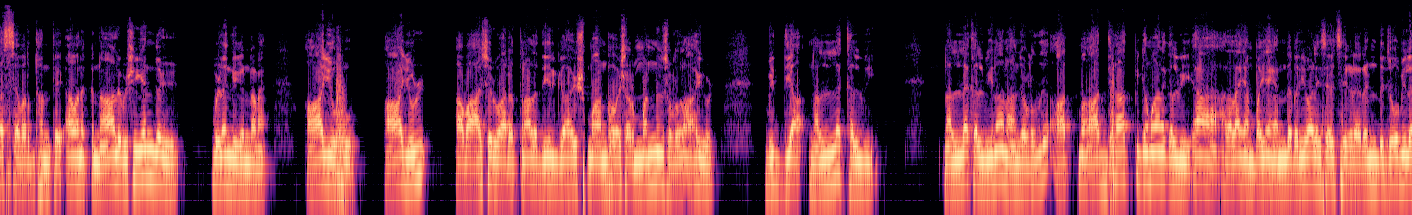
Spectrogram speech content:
தஸ்ய வர்த்தந்தே. அவனுக்கு நாலு விஷயங்கள் விளங்குகின்றன. ஆயுகு ஆயுள் அவ ஆசிர்வாதத்தினால தீர்காயுஷ்மான் பவ சர்மன்னு சொல்றது ஆயுள். வித்யா நல்ல கல்வி. நல்ல கல்வினா நான் சொல்றது ஆத்ம ஆத்தியாத்மிகமான கல்வி. ஆ அதெல்லாம் என் பையன் எந்த பெரியவாளையும் சேவிச்சது கிடையாது. ரெண்டு ஜோபியில்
